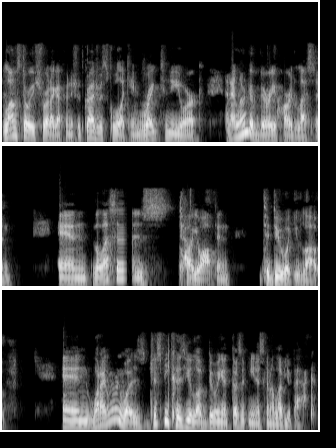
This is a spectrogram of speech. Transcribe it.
Long story short, I got finished with graduate school. I came right to New York and I learned a very hard lesson. And the lesson is tell you often to do what you love. And what I learned was just because you love doing it doesn't mean it's going to love you back.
